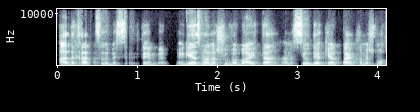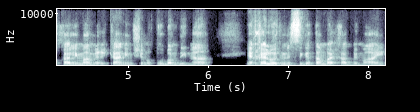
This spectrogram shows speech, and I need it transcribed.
עד 11 בספטמבר. הגיע הזמן לשוב הביתה, הנשיא הודיע כי 2,500 חיילים האמריקנים שנותרו במדינה יחלו את נסיגתם ב-1 במאי,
